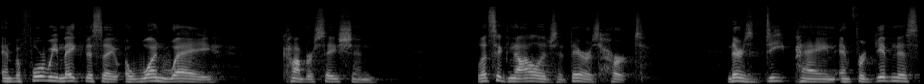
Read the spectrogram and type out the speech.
And before we make this a, a one way conversation, let's acknowledge that there is hurt. There's deep pain, and forgiveness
